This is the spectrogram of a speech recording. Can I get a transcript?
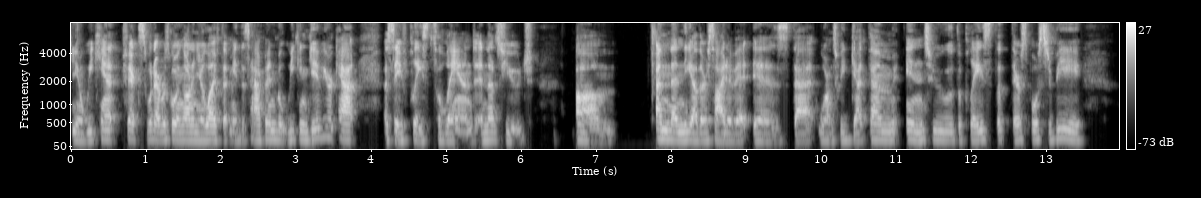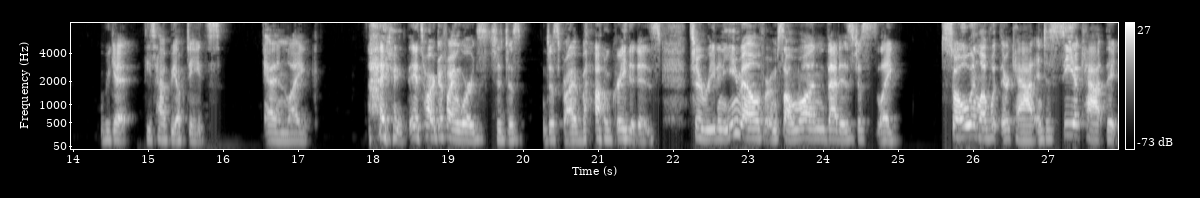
you know we can't fix whatever's going on in your life that made this happen but we can give your cat a safe place to land and that's huge. Um, and then the other side of it is that once we get them into the place that they're supposed to be we get these happy updates. And like I, think it's hard to find words to just describe how great it is to read an email from someone that is just like so in love with their cat and to see a cat that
